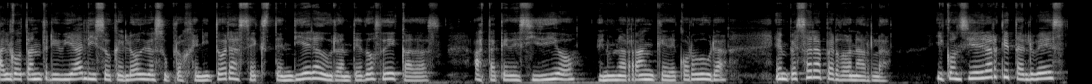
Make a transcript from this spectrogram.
Algo tan trivial hizo que el odio a su progenitora se extendiera durante dos décadas, hasta que decidió, en un arranque de cordura, empezar a perdonarla y considerar que tal vez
